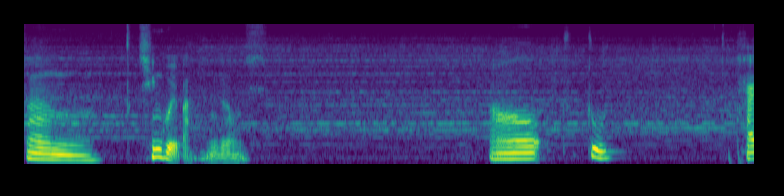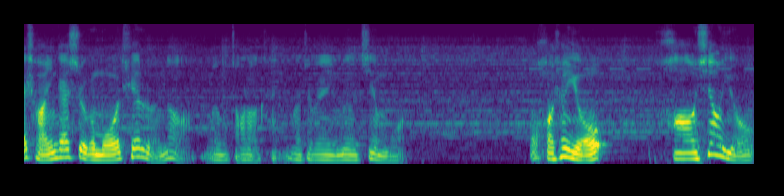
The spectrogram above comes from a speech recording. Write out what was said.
算轻轨吧，那个东西。然后住台场应该是有个摩天轮的，我找找看，不知道这边有没有建模。哦，好像有，好像有。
